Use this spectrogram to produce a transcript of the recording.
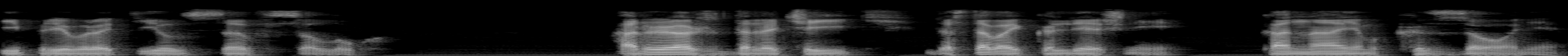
и превратился в слух. «Хорош дрочить! Доставай колешни! Канаем к зоне!»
